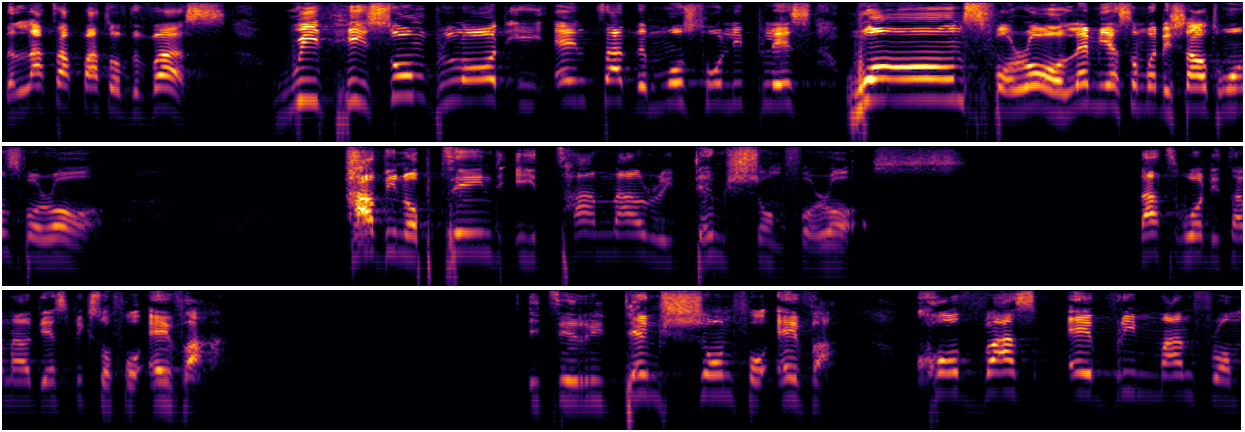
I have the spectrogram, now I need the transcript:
The latter part of the verse. With his own blood, he entered the most holy place once for all. Let me hear somebody shout, once for all. Having obtained eternal redemption for us. That's what eternal there speaks of forever. It's a redemption forever. Covers every man from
